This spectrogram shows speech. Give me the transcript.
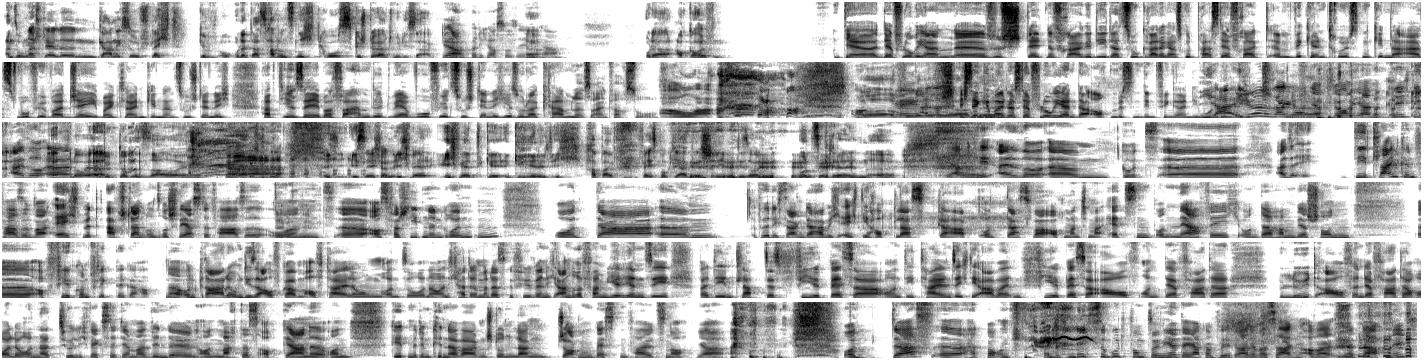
an so einer Stelle gar nicht so schlecht, oder das hat uns nicht groß gestört, würde ich sagen. Ja, ne? würde ich auch so sehen, ja. ja. Oder auch geholfen. Der, der Florian äh, stellt eine Frage, die dazu gerade ganz gut passt. Er fragt, ähm, Wickeln, Trösten, Kinderarzt, wofür war Jay bei kleinen Kindern zuständig? Habt ihr selber verhandelt, wer wofür zuständig ist oder kam das einfach so? Aua. okay, also, ich denke mal, dass der Florian da auch ein bisschen den Finger in die Wunde legt. Ja, ich würde sagen, da hat der Florian richtig, also... Äh, Florian, du dumme Sau, ey. ich ich sehe schon, ich werde ich werd gegrillt. Ich habe bei Facebook ja geschrieben, die sollen uns grillen. Äh, ja, okay also ähm, gut. Äh, also die Kleinkindphase war echt mit Abstand unsere schwerste Phase Definitiv. und äh, aus verschiedenen Gründen. Und da ähm, würde ich sagen, da habe ich echt die Hauptlast gehabt und das war auch manchmal ätzend und nervig und da haben wir schon äh, auch viel Konflikte gehabt, ne? Und gerade um diese Aufgabenaufteilung und so, ne? Und ich hatte immer das Gefühl, wenn ich andere Familien sehe, bei denen klappt das viel besser und die teilen sich die Arbeiten viel besser auf und der Vater blüht auf in der Vaterrolle und natürlich wechselt er mal Windeln und macht das auch gerne und geht mit dem Kinderwagen stundenlang joggen, bestenfalls noch, ja. und das äh, hat bei uns ich, nicht so gut funktioniert. Der Jakob will gerade was sagen, aber er darf nicht.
